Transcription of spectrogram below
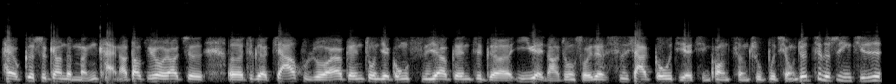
还有各式各样的门槛，然后到最后要这呃这个家户如果要跟中介公司要跟这个医院当中所谓的私下勾结情况层出不穷。就这个事情其实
